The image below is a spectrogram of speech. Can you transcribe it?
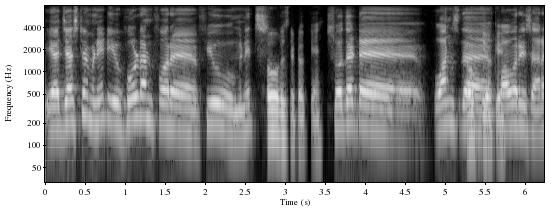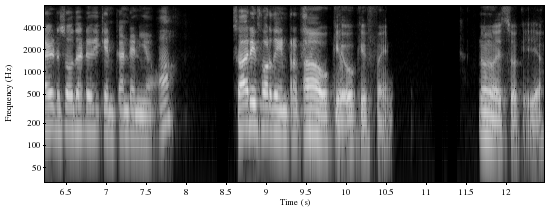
Yeah, just a minute. You hold on for a few minutes. Oh, is it okay? So that uh, once the okay, okay. power is arrived, so that we can continue. Huh? Sorry for the interruption. Ah, okay, okay, fine. No, no, it's okay. Yeah.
